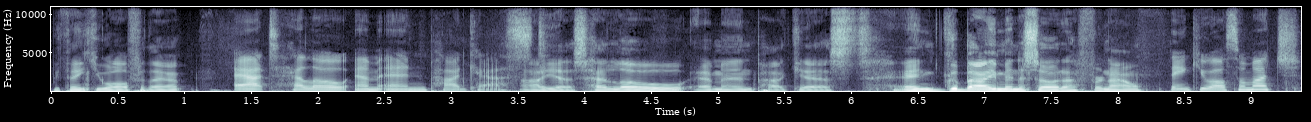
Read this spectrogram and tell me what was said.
We thank you all for that. At Hello MN Podcast. Ah, yes. Hello MN Podcast. And goodbye, Minnesota, for now. Thank you all so much.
